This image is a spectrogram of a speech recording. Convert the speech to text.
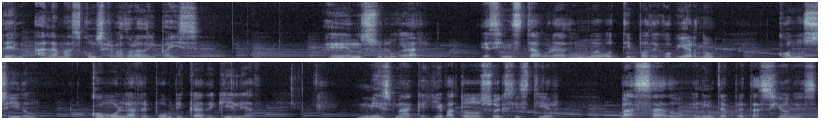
del ala más conservadora del país. En su lugar, es instaurado un nuevo tipo de gobierno conocido como la República de Gilead, misma que lleva todo su existir basado en interpretaciones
